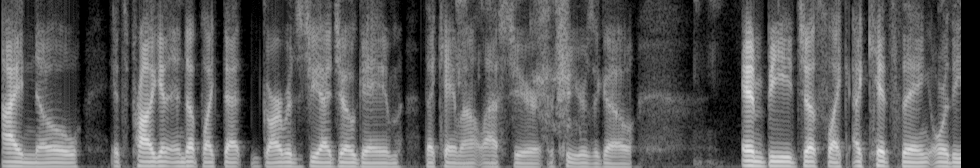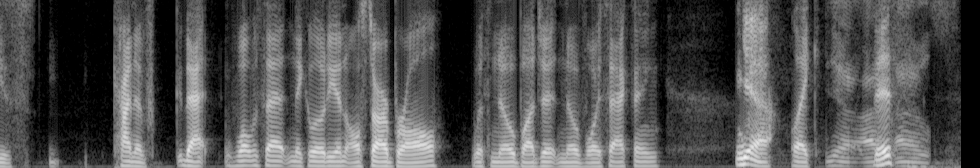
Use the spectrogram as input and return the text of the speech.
I know it's probably going to end up like that garbage GI Joe game that came out last year or 2 years ago and be just like a kids thing or these kind of that what was that Nickelodeon All-Star Brawl with no budget, no voice acting? Yeah. Like yeah. I, this- I was,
